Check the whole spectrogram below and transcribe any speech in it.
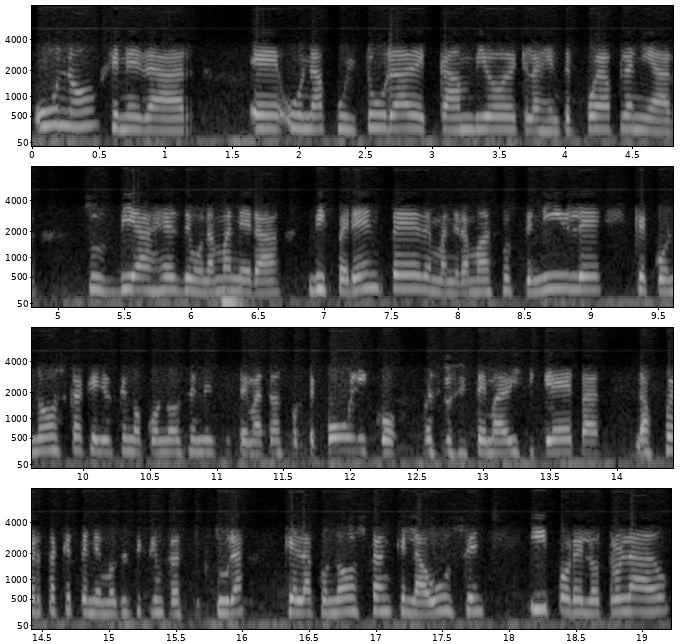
Uno, generar eh, una cultura de cambio, de que la gente pueda planear sus viajes de una manera diferente, de manera más sostenible, que conozca a aquellos que no conocen el sistema de transporte público, nuestro sistema de bicicletas, la oferta que tenemos de cicloinfraestructura, que la conozcan, que la usen y por el otro lado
